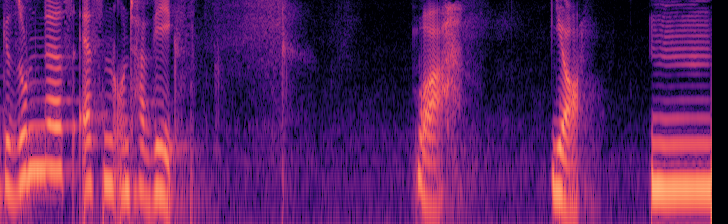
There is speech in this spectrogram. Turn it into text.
gesundes Essen unterwegs. Boah. Ja. Mm.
